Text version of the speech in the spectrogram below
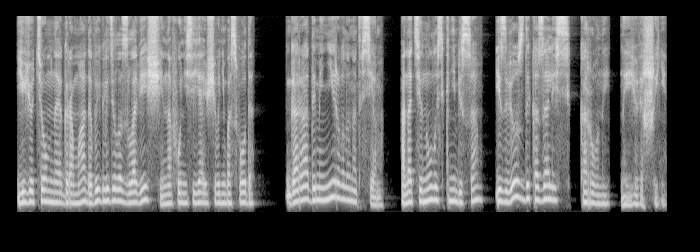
Ее темная громада выглядела зловещей на фоне сияющего небосвода. Гора доминировала над всем. Она тянулась к небесам, и звезды казались короной на ее вершине.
